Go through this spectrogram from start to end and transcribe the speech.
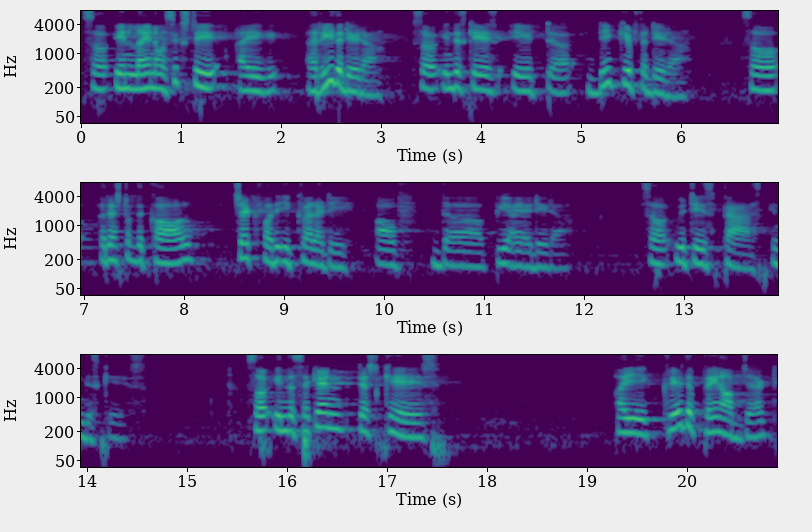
So in line number 60, I, I read the data. So in this case, it uh, decrypts the data. So rest of the call check for the equality of the PII data, so which is passed in this case. So in the second test case, I create the plain object,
